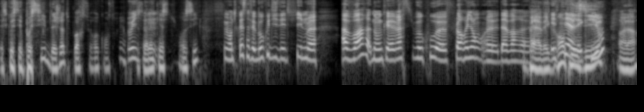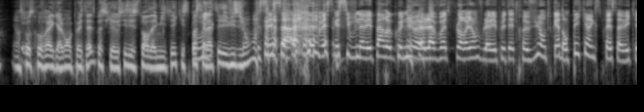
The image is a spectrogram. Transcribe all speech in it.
est-ce que c'est possible déjà de pouvoir se reconstruire? Oui. c'est la Mm. question aussi. Mais en tout cas, ça fait beaucoup d'idées de films euh, à voir. Donc, euh, merci beaucoup, euh, Florian, euh, d'avoir Ben, avec été grand avec plaisir. nous. Voilà. Et on se Et- retrouvera également peut-être parce qu'il y a aussi des histoires d'amitié qui se passent Oui. à la télévision. C'est ça. Parce que si vous n'avez pas reconnu la voix de Florian, vous l'avez peut-être vu, en tout cas dans Pékin Express, avec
